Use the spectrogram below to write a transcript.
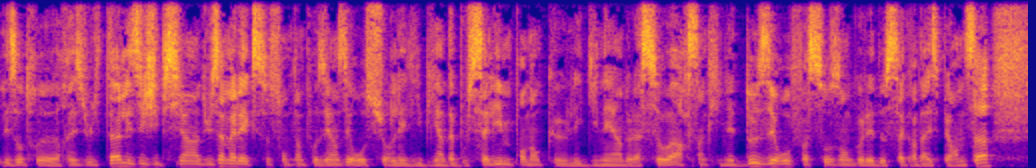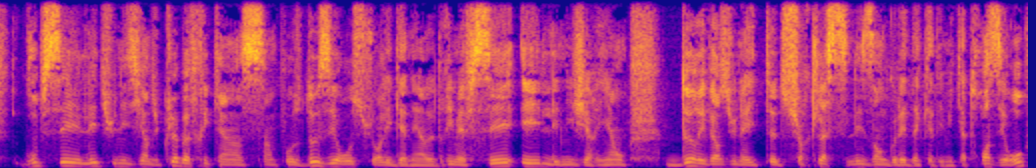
Les autres résultats, les Égyptiens du Zamalek se sont imposés 1-0 sur les Libyens d'Abou Salim, pendant que les Guinéens de la Sohar s'inclinaient 2-0 face aux Angolais de Sagrada Esperanza. Groupe C, les Tunisiens du club africain s'imposent 2-0 sur les Ghanéens de Dream FC et les Nigérians de Rivers United surclassent les Angolais d'Académique à 3-0.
